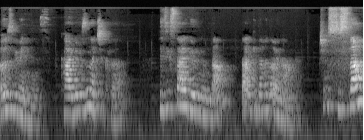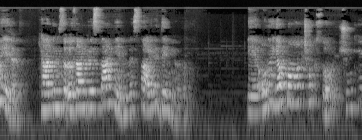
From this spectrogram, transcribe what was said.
özgüvenimiz, kalbimizin açıklığı fiziksel görünümden belki daha da önemli. Şimdi süslenmeyelim, kendimize özen göstermeyelim vesaire demiyorum. Ee, onu yapmamak çok zor çünkü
